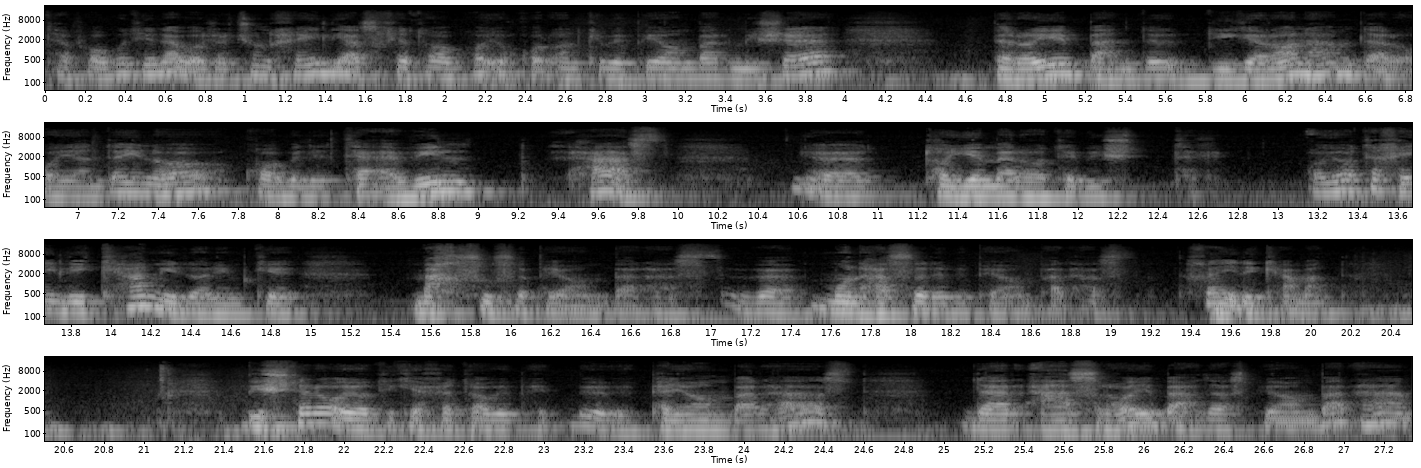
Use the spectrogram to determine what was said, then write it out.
تفاوتی نباشه چون خیلی از خطاب های قرآن که به پیامبر میشه برای بند دیگران هم در آینده اینها قابل تعویل هست. تا یه مراتبیش آیات خیلی کمی داریم که مخصوص پیامبر هست و منحصر به پیامبر هست خیلی کمن بیشتر آیاتی که خطاب پیامبر هست در عصرهای بعد از پیامبر هم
